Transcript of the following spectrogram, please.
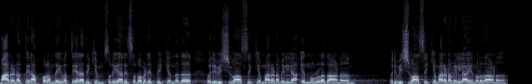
മരണത്തിനപ്പുറം ദൈവത്തെ ആരാധിക്കും. ശ്രീയാനി സഭ പഠിപ്പിക്കുന്നത് ഒരു വിശ്വാസിക്ക് മരണമില്ല എന്നുള്ളതാണ്. ഒരു വിശ്വാസിക്ക് മരണമില്ല എന്നുള്ളതാണ്.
